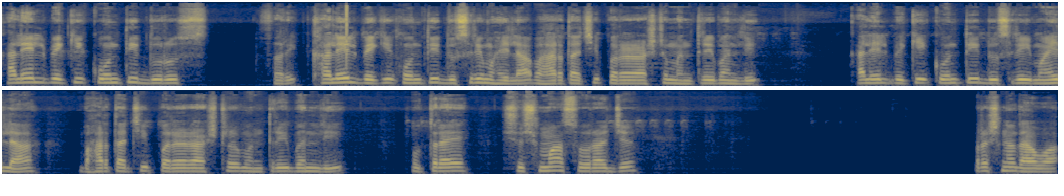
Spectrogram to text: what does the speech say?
खालीलपैकी कोणती दुरुस्त सॉरी खालीलपैकी कोणती दुसरी महिला भारताची परराष्ट्र मंत्री बनली? खालीलपैकी कोणती दुसरी महिला भारताची परराष्ट्र मंत्री बनली? उत्तर आहे सुषमा स्वराज्य प्रश्न दहावा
